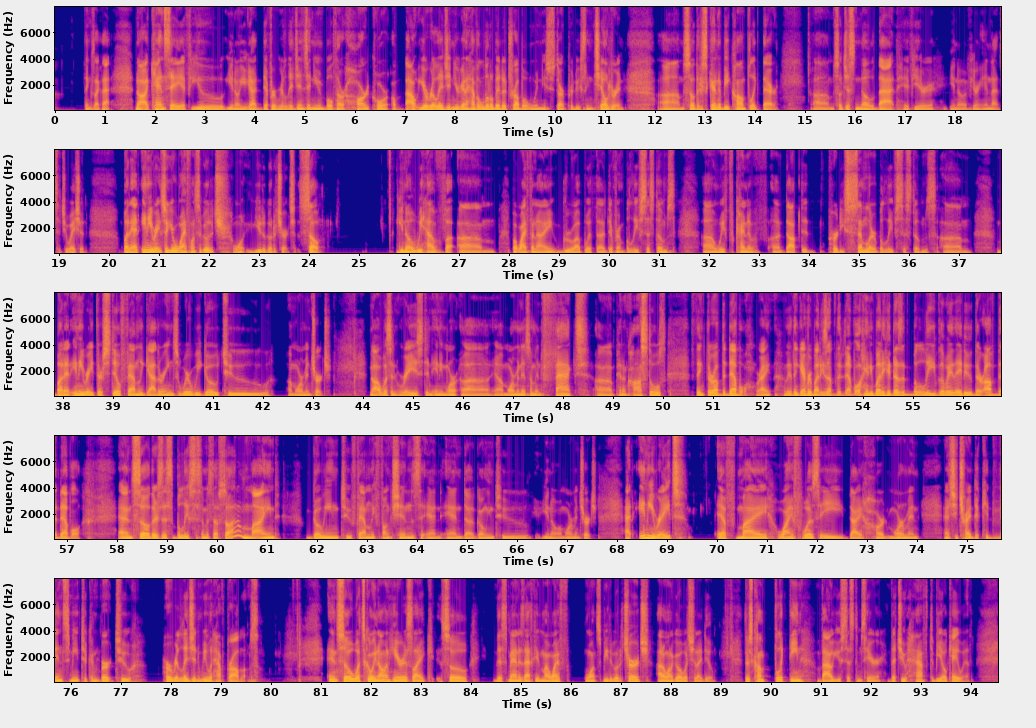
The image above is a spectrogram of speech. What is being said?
things like that. No, I can say if you, you know, you got different religions and you both are hardcore about your religion, you're going to have a little bit of trouble when you start producing children. Um, so there's going to be conflict there. Um, so just know that if you're, you know, if you're in that situation. But at any rate, so your wife wants to go to ch- want you to go to church. So you know, we have uh, um, my wife and I grew up with uh, different belief systems. Uh, we've kind of adopted pretty similar belief systems. Um, but at any rate, there's still family gatherings where we go to a Mormon church. No, I wasn't raised in any more uh, uh, Mormonism. In fact, uh, Pentecostals think they're of the devil, right? They think everybody's of the devil. Anybody who doesn't believe the way they do, they're of the devil. And so there's this belief system and stuff. So I don't mind going to family functions and and uh, going to you know a Mormon church. At any rate, if my wife was a diehard Mormon and she tried to convince me to convert to her religion, we would have problems. And so what's going on here is like, so this man is asking, my wife wants me to go to church. I don't want to go. What should I do? There's conflicting value systems here that you have to be okay with.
